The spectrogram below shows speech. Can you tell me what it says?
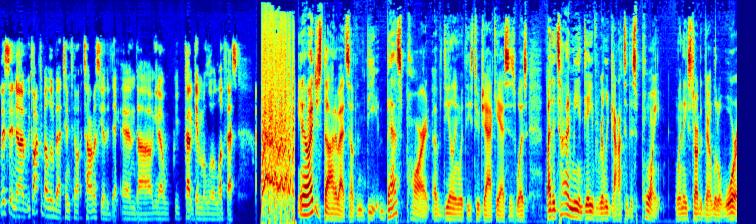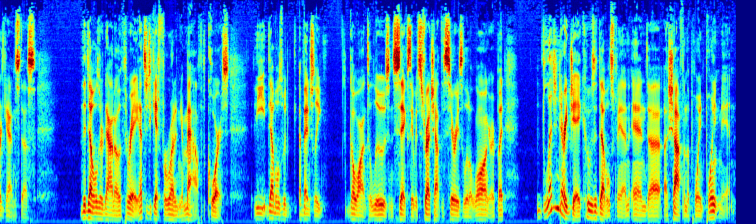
Listen, uh, we talked about a little bit about Tim Thomas the other day, and uh, you know we kind of gave him a little love fest. You know, I just thought about something. The best part of dealing with these two jackasses was by the time me and Dave really got to this point, when they started their little war against us, the Devils are down 0-3. That's what you get for running your mouth, of course. The Devils would eventually go on to lose in six. They would stretch out the series a little longer. But legendary Jake, who's a Devils fan and uh, a shot from the point point man,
